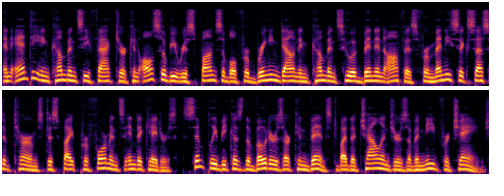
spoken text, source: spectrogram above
An anti-incumbency factor can also be responsible for bringing down incumbents who have been in office for many successive terms despite performance indicators, simply because the voters are convinced by the challengers of a need for change.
